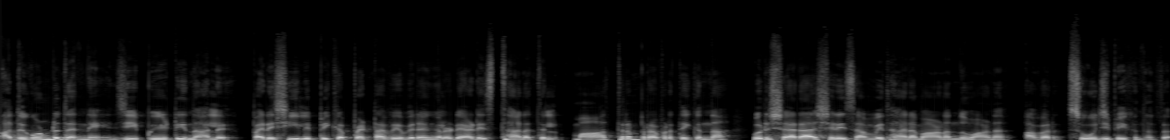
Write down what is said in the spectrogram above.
അതുകൊണ്ട് തന്നെ ജി പി ടി നാല് പരിശീലിപ്പിക്കപ്പെട്ട വിവരങ്ങളുടെ അടിസ്ഥാനത്തിൽ മാത്രം പ്രവർത്തിക്കുന്ന ഒരു ശരാശരി സംവിധാനമാണെന്നുമാണ് അവർ സൂചിപ്പിക്കുന്നത്.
